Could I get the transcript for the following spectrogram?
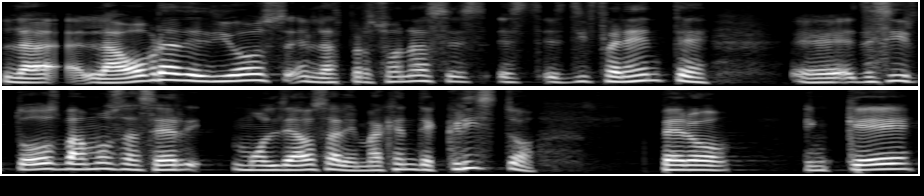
la, obra de Dios en las personas es, diferente. Eh, es decir, todos vamos a ser moldeados a la imagen de Cristo, pero ¿en qué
